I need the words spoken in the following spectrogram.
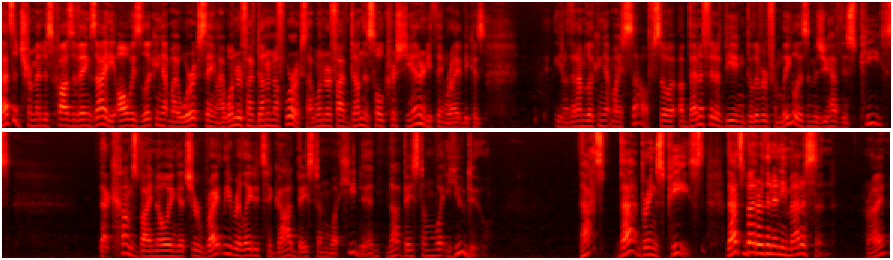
that's a tremendous cause of anxiety, always looking at my work saying, I wonder if I've done enough works. I wonder if I've done this whole Christianity thing right because you know, then I'm looking at myself. So a benefit of being delivered from legalism is you have this peace that comes by knowing that you're rightly related to God based on what he did, not based on what you do. That's, that brings peace. That's better than any medicine, right?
